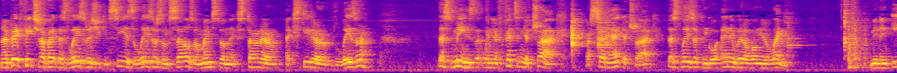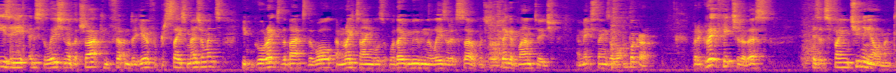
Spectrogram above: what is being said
Now a great feature about this laser, as you can see, is the lasers themselves are mounted on the exterior, exterior of the laser. This means that when you're fitting your track, or setting out your track, this laser can go anywhere along your line. Meaning easy installation of the track can fit under here for precise measurements. You can go right to the back to the wall and right angles without moving the laser itself, which is a big advantage and makes things a lot quicker. But a great feature of this is its fine tuning element.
